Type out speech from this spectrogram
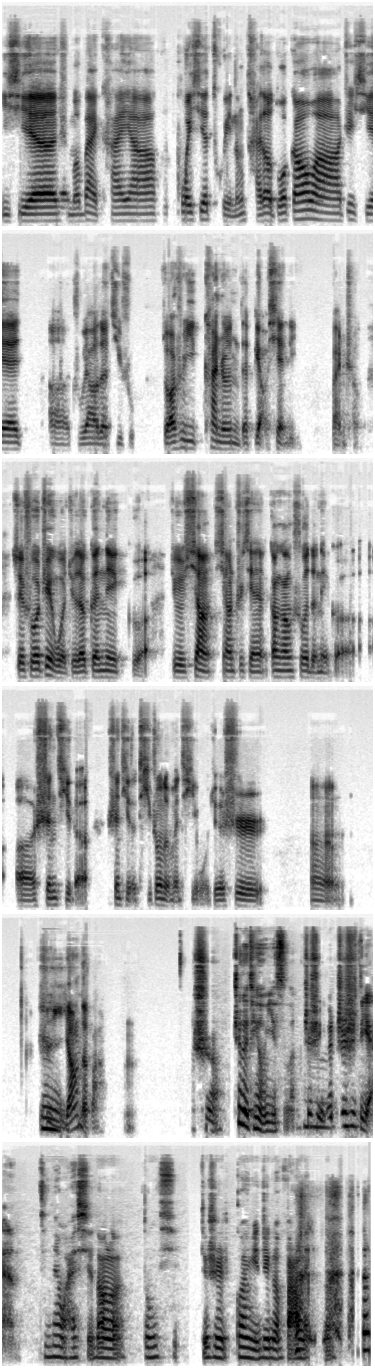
一些什么外开呀，或一些腿能抬到多高啊这些呃主要的技术，主要是一看着你的表现力完成。所以说，这个我觉得跟那个就是像像之前刚刚说的那个呃身体的身体的体重的问题，我觉得是嗯是一嗯样的吧。嗯，是这个挺有意思的，这是一个嗯知识点。今天我还学到了东西，就是关于这个芭蕾的，在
